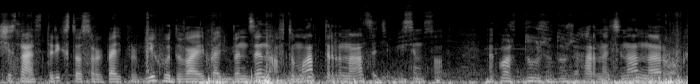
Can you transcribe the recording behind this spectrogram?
16 рік, 145 пробігу, 2,5 бензин, автомат 13 800. Також дуже-дуже гарна ціна на рок.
